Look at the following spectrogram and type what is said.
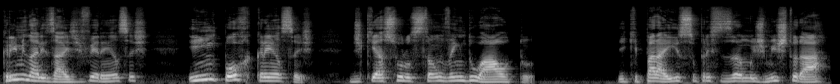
criminalizar as diferenças e impor crenças de que a solução vem do alto e que para isso precisamos misturar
